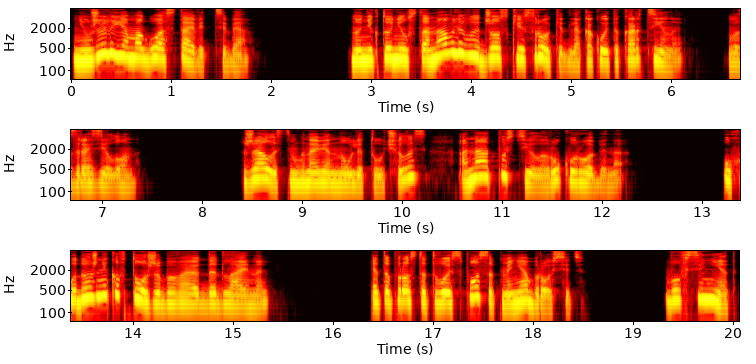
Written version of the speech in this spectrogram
Неужели я могу оставить тебя?» «Но никто не устанавливает жесткие сроки для какой-то картины», — возразил он. Жалость мгновенно улетучилась, она отпустила руку Робина. «У художников тоже бывают дедлайны. Это просто твой способ меня бросить». «Вовсе нет.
